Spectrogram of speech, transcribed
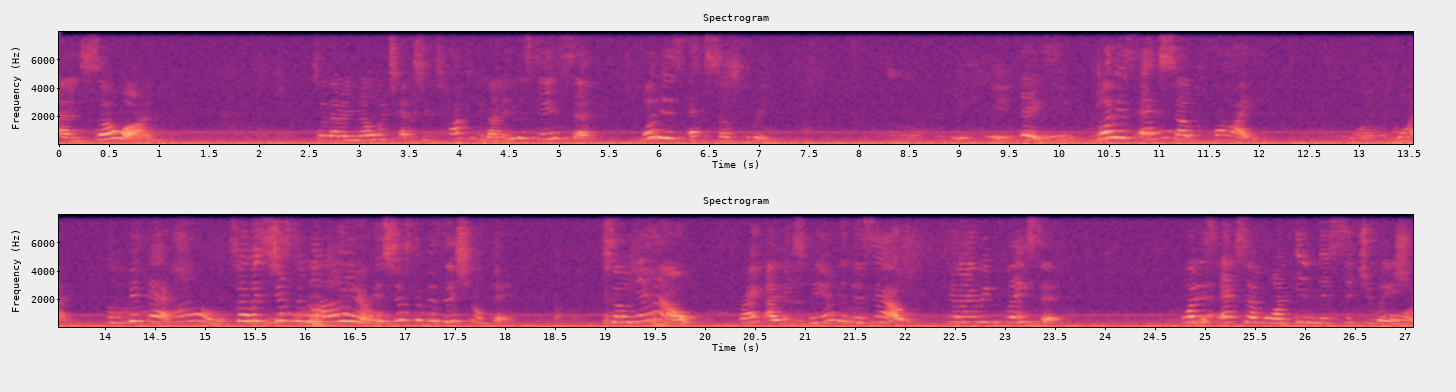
and so on, so that I know which X you're talking about. In this data set, what is X sub three? Eight. What is X sub five? One. Fifth X. So it's just a locator, it's just a positional thing. So now, right, I've expanded this out, can I replace it? What is X sub one in this situation?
